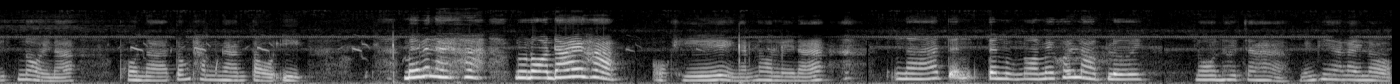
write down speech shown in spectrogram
นิดหน่อยนะเพอนาต้องทำงานต่ออีก ไม่เป็นไรค่ะ หนูนอนได้ค่ะ โอเค งั้นนอนเลยนะ นะแต่แต่หนูนอนไม่ค่อยหลับเลย นอนเถอะจ้าไม่มีอะไรหรอก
